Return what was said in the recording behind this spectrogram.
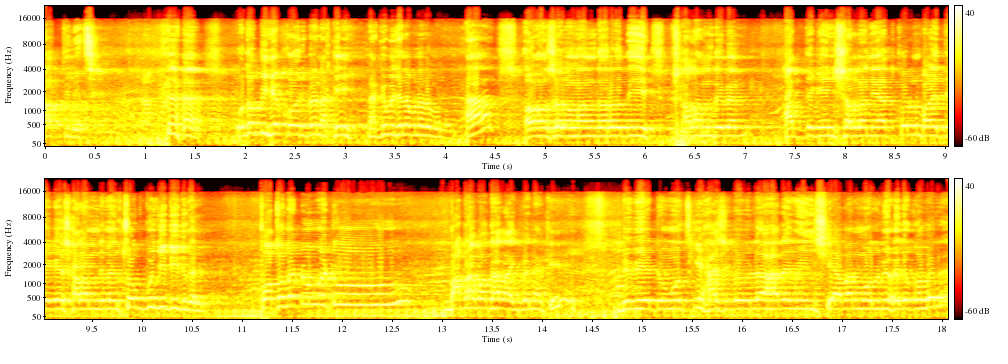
হাত তুলেছে। ও তো বিয়ে করবে নাকি? নাকি বুঝলেন আপনারা বলুন হ্যাঁ? মুসলমান দরদি, সালাম দেবেন। হাত থেকে ইনশাল্লাহ নিয়াত করুন বাড়ি থেকে সালাম দেবেন, চোখ বুঝে দিয়ে দেবেন। প্রথমে একটু একটু বাধা বাধা লাগবে নাকি? বিবি একটু মুচকি হাসবে বলে হারে মিলছি আবার মলবি হইলে কবে রে?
